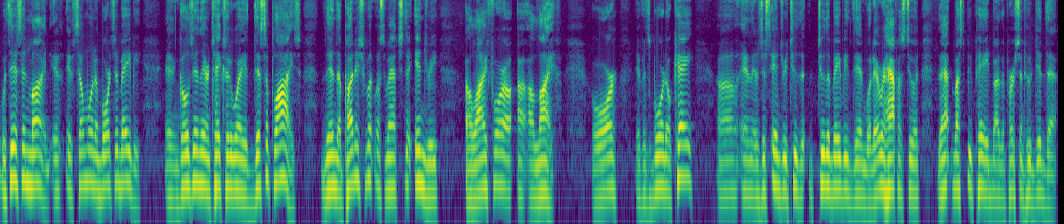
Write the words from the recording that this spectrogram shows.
with this in mind, if, if someone aborts a baby and goes in there and takes it away, this applies. Then the punishment must match the injury, a life for a, a, a life. Or if it's born okay, uh, and there's just injury to the to the baby, then whatever happens to it, that must be paid by the person who did that.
